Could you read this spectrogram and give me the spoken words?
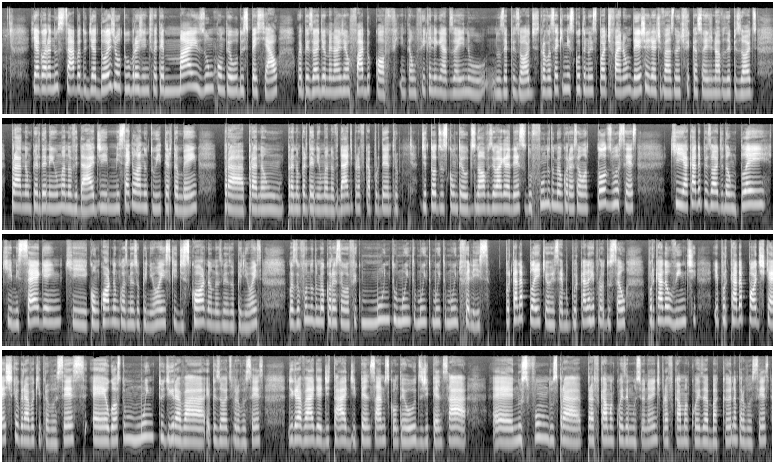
E agora no sábado, dia 2 de outubro, a gente vai ter mais um conteúdo especial, um episódio de homenagem ao Fábio Koff. Então fiquem ligados aí no, nos episódios. Para você que me escuta no Spotify, não deixa de ativar as notificações de novos episódios para não perder nenhuma novidade. Me segue lá no Twitter também para não para não perder nenhuma novidade, para ficar por dentro de todos os conteúdos novos. Eu agradeço do fundo do meu coração a todos vocês que a cada episódio dão um play, que me seguem, que concordam com as minhas opiniões, que discordam das minhas opiniões, mas do fundo do meu coração eu fico muito, muito, muito, muito, muito feliz por cada play que eu recebo, por cada reprodução, por cada ouvinte e por cada podcast que eu gravo aqui para vocês. É, eu gosto muito de gravar episódios para vocês, de gravar, de editar, de pensar nos conteúdos, de pensar é, nos fundos para ficar uma coisa emocionante, para ficar uma coisa bacana para vocês.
